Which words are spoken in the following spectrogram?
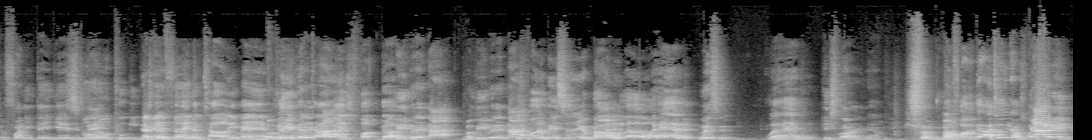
the, the funny thing is, is that on Pookie That's Dre the Philly tonight. mentality, man. Believe Philly it or mentality not, is fucked up. believe it or not, believe it or You're not. supposed to be a city of brotherly No. love. What happened? Listen, What happened? he's slurring now. He's slurring. Oh, fuck that. I told you I was Got him.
